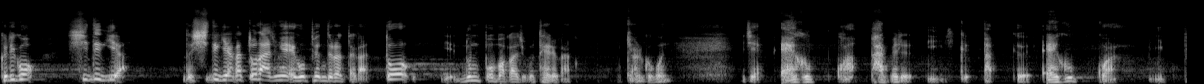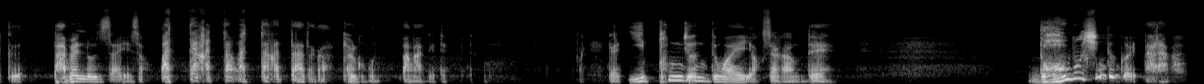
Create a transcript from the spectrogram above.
그리고 시드기야 또 시드기야가 또 나중에 애굽편 들었다가 또 눈 뽑아가지고 데려가고 결국은 이제 애굽과 바벨 이, 그, 바, 그 애굽과 이, 그 바벨론 사이에서 왔다 갔다 왔다 갔다 하다가 결국은 망하게 됩니다. 그러니까 이 풍전등화의 역사 가운데 너무 힘든 거예요 나라가.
